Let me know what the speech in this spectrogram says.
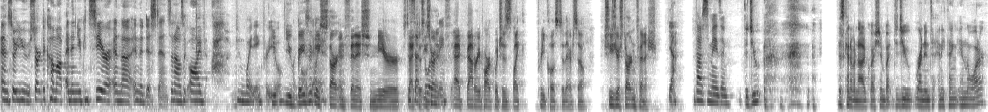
And so you start to come up, and then you can see her in the in the distance. And I was like, "Oh, I've ah, been waiting for you." You, you like, basically start and finish near Statue. Statue you start Liberty. at Battery Park, which is like pretty close to there. So she's your start and finish. yeah. That's amazing. Did you? this is kind of an odd question, but did you run into anything in the water?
